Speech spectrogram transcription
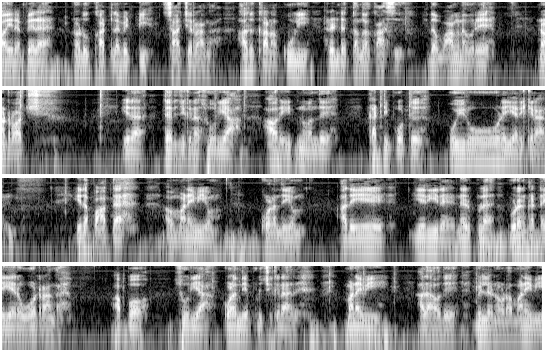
ஆயிரம் பேரை நடு காட்டில் வெட்டி சாச்சிடுறாங்க. அதுக்கான கூலி ரெண்டு தங்க காசு. இதை வாங்கினவர் நடராஜ். இதை தெரிஞ்சுக்கின சூர்யா அவரை இட்டுன்னு வந்து கட்டி போட்டு உயிரோடு எரிக்கிறாரு. இதை பார்த்த அவன் மனைவியும் குழந்தையும் அதையே எரியிற நெருப்பில் உடன்கட்டை ஏற ஓடுறாங்க. அப்போது சூர்யா குழந்தைய பிடிச்சிக்கிறாரு. மனைவி அதாவது வில்லனோட மனைவி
